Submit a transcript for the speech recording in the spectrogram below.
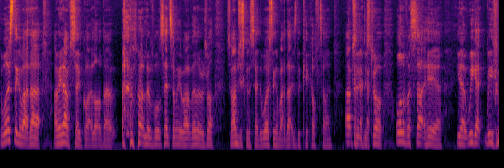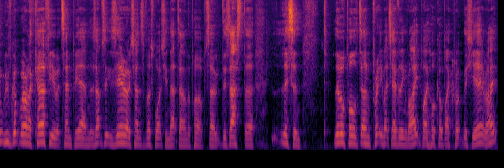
The worst thing about that, I mean, I've said quite a lot about, Liverpool, said something about Villa as well. So I'm just going to say the worst thing about that is the kickoff time. Absolutely distraught. All of us sat here, you know, we get we we've got we're on a curfew at 10 p.m. There's absolutely zero chance of us watching that down the pub. So disaster. Listen. Liverpool done pretty much everything right by hook or by crook this year, right?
